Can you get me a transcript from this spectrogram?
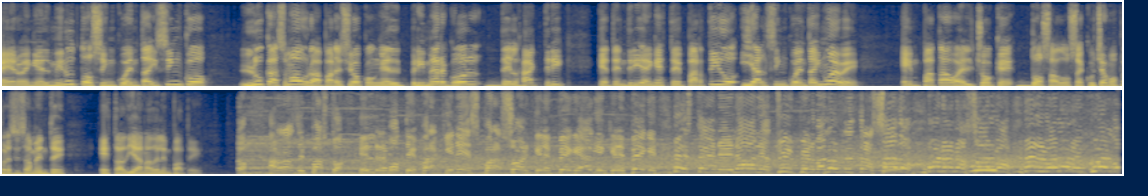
Pero en el minuto 55, Lucas Moura apareció con el primer gol del hack trick que tendría en este partido y al 59 empataba el choque 2 a 2. Escuchemos precisamente esta diana del empate. Arras de pasto, el rebote para quien es, para Son, que le pegue, alguien que le pegue, está en el área, Trippier, balón retrasado, Onana salva, el balón en juego,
